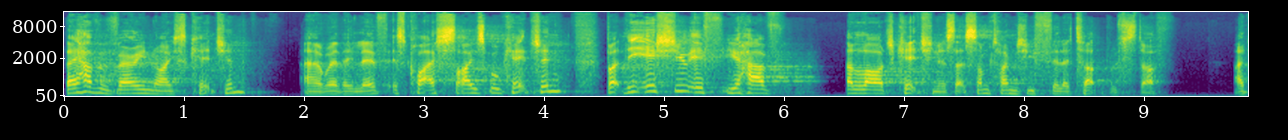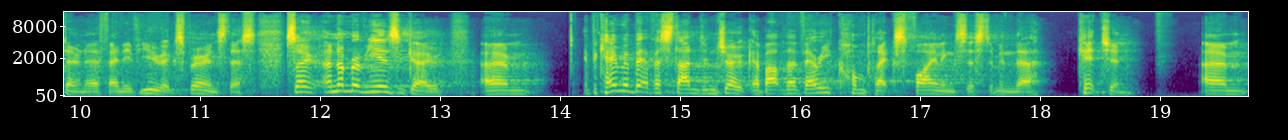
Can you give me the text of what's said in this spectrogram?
they have a very nice kitchen uh, where they live. It's quite a sizable kitchen, but the issue if you have a large kitchen is that sometimes you fill it up with stuff. I don't know if any of you experienced this. So, a number of years ago, um, it became a bit of a standing joke about their very complex filing system in their kitchen. Um,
